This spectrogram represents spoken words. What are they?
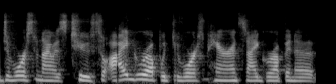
divorced when I was two. So I grew up with divorced parents and I grew up in a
